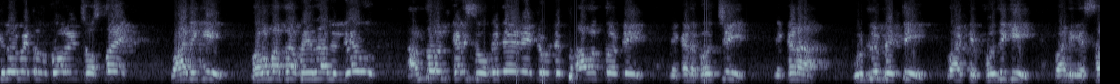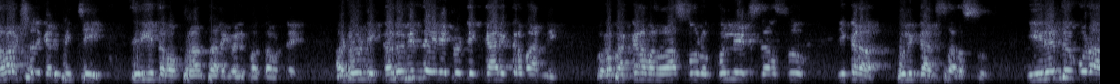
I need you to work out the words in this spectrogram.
కిలోమీటర్ల దూరం నుంచి వస్తాయి. వాటికి కులమత భేదాలు లేవు. అందరం కలిసి ఒకటే అనేటువంటి భావంతో ఇక్కడికి వచ్చి ఇక్కడ గుడ్లు పెట్టి వాటిని పొదిగి వాటికి సంరక్షణ కల్పించి తిరిగి తమ ప్రాంతానికి వెళ్ళిపోతూ ఉంటాయి. అటువంటి కనువిందైనటువంటి కార్యక్రమాన్ని ఒక పక్కన మన రాష్ట్రంలో కొల్లేటి సరస్సు ఇక్కడ పులికాట్ సరస్సు. ఈ రెండు కూడా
